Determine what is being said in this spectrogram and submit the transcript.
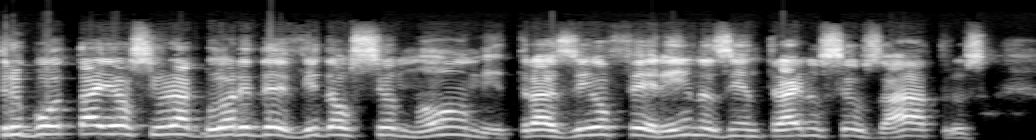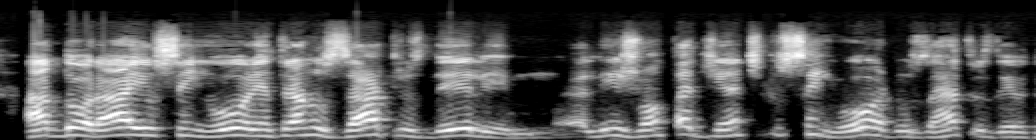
Tributai ao Senhor a glória devida ao seu nome, trazei oferendas e entrai nos seus atos, adorai o Senhor, entrar nos atos dele. Ali João está diante do Senhor, dos atos dele.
